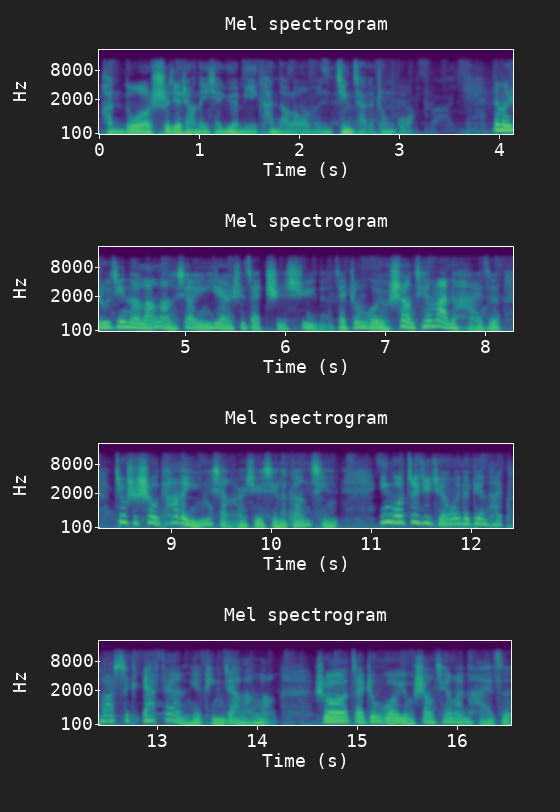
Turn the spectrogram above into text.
很多世界上的一些乐迷看到了我们精彩的中国。那么如今呢，郎朗效应依然是在持续的，在中国有上千万的孩子就是受他的影响而学习了钢琴。英国最具权威的电台 Classic FM 也评价郎朗说，在中国有上千万的孩子。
